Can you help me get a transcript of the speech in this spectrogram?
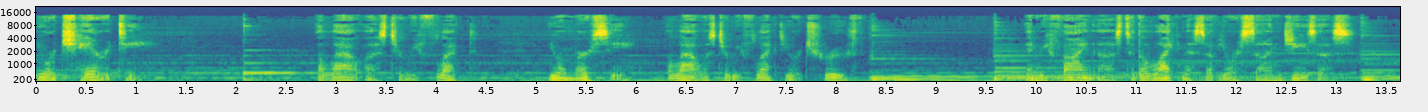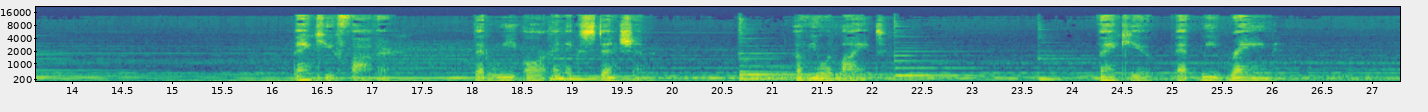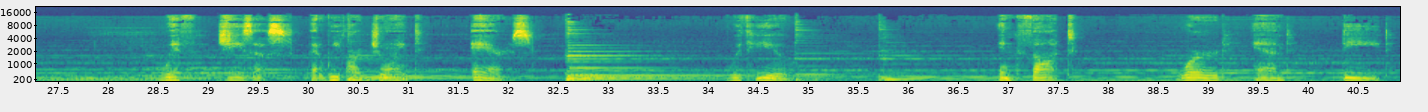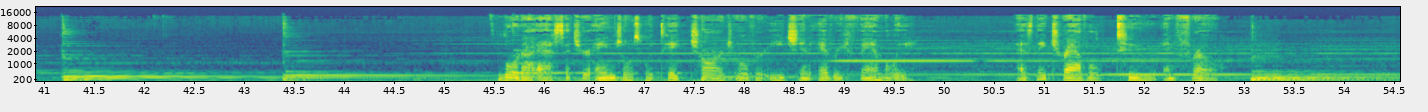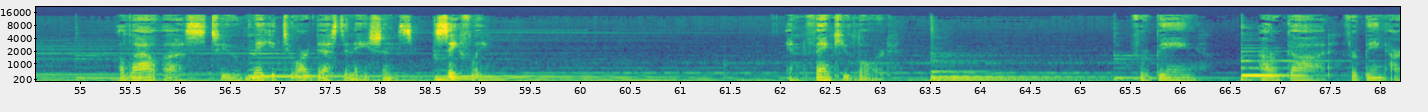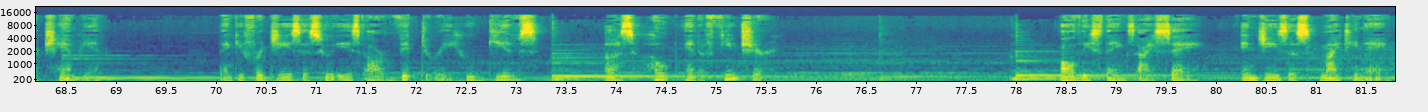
your charity. Allow us to reflect your mercy. Allow us to reflect your truth and refine us to the likeness of your Son, Jesus. Thank you, Father that we are an extension of your light. Thank you that we reign with Jesus, that we are joint heirs with you in thought, word, and deed. Lord, I ask that your angels would take charge over each and every family as they travel to and fro. Allow us to make it to our destinations safely. And thank you, Lord, for being our God, for being our champion. Thank you for Jesus, who is our victory, who gives us hope and a future. All these things I say in Jesus' mighty name.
